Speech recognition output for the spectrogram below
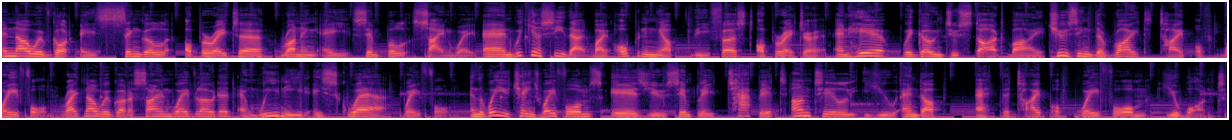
And now we've got a single operator running a simple sine wave. And we can see that by opening up the first operator. And here we're going to start by choosing the right type of waveform. Right now we've got a sine wave loaded and we need a square waveform. And the way you change waveforms is you simply tap it until you end up at the type of waveform you want.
